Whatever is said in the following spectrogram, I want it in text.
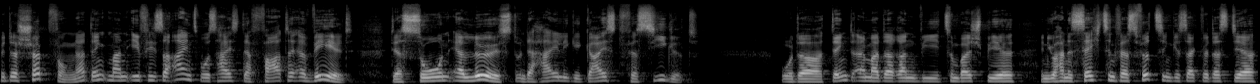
mit der Schöpfung. Ne? Denkt man an Epheser 1, wo es heißt, der Vater erwählt, der Sohn erlöst und der Heilige Geist versiegelt. Oder denkt einmal daran, wie zum Beispiel in Johannes 16, Vers 14 gesagt wird, dass der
